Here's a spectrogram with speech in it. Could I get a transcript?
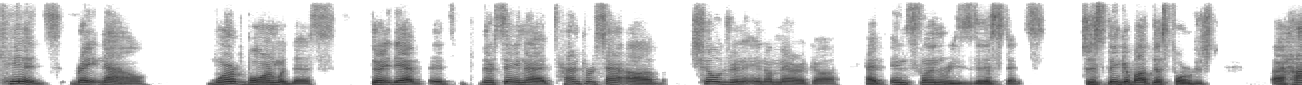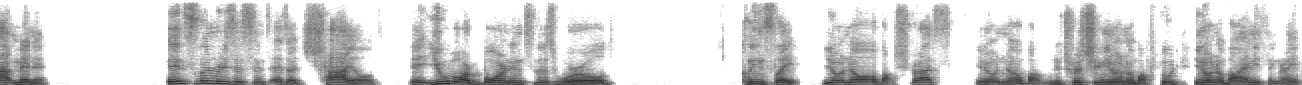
kids right now weren't born with this. They, they have it's they're saying that 10% of children in America have insulin resistance. Just think about this for just a hot minute. Insulin resistance as a child, that you are born into this world clean slate. You don't know about stress, you don't know about nutrition, you don't know about food, you don't know about anything, right?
